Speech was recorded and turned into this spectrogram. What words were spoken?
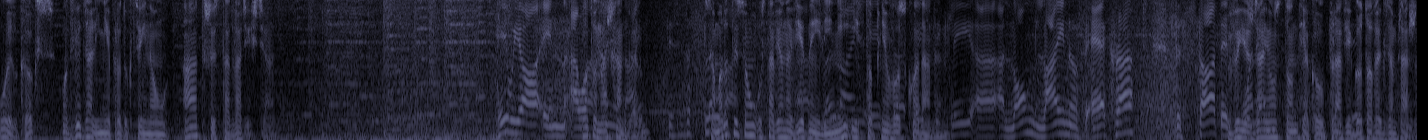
Wilcox odwiedza linię produkcyjną A320. Oto nasz hangar. Samoloty są ustawione w jednej linii i stopniowo składane. Wyjeżdżają stąd jako prawie gotowe egzemplarze.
